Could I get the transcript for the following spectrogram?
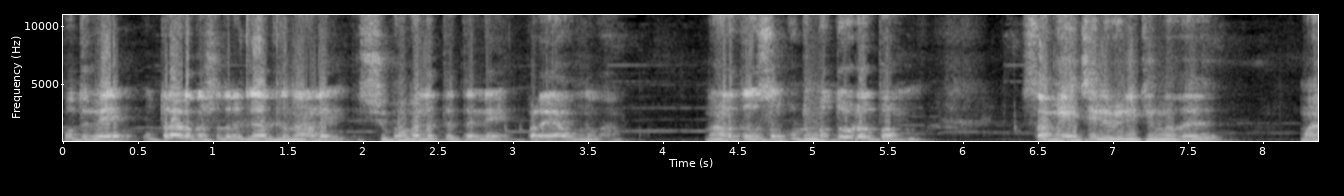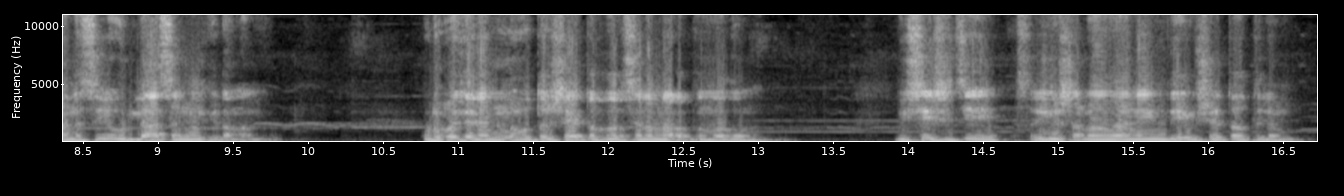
പൊതുവെ ഉത്രാട നക്ഷത്രക്കാർക്ക് നാളെ ശുഭഫലത്തെ തന്നെ പറയാവുന്നതാണ്. നാളെ ദിവസം കുടുംബത്തോടൊപ്പം സമയം ചെലവഴിക്കുന്നത് മാനസിക ഉല്ലാസങ്ങൾക്ക് ഇടം നൽകും. കുടുംബജനങ്ങളുമൊത്ത് ക്ഷേത്ര ദർശനം നടത്തുന്നതും വിശേഷിച്ച് ശ്രീകൃഷ്ണ ഭഗവാനെയും ദേവീക്ഷേത്രത്തിലും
